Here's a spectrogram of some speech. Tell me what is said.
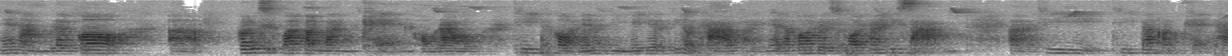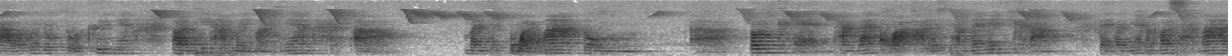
แนะนำแล้วก็ก็รู้สึกว่ากำลังแขนของเรา ที่แต่ก่อนเนี่ยมันมีไม่เยอะที่เราเท้าไปเนี่ยแล้วก็โดยเฉพาะท่าที่สาม ที่ที่ต้องเอาแขนเท้าแล้วก็ยกตัวขึ้นเนี่ย ตอนที่ทำใหม่ๆเนี่ยมันจะปวดมากตรงต้นแขนทางด้านขวาเราจะทำได้ไม่กี่ครั้ง แต่ตอนนี้มันก็สามารถ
